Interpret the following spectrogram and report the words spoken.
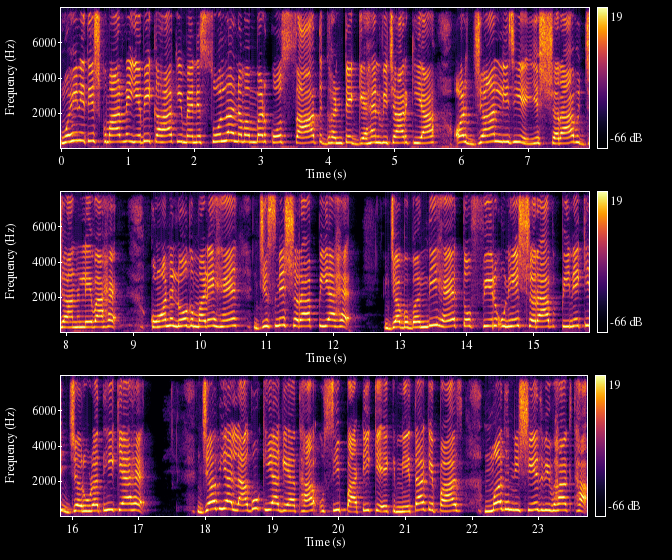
वहीं नीतीश कुमार ने यह भी कहा कि मैंने 16 नवंबर को सात घंटे गहन विचार किया और जान लीजिए, ये शराब जानलेवा है। कौन लोग मरे हैं जिसने शराब पिया है? जब बंदी है तो फिर उन्हें शराब पीने की ज़रूरत ही क्या है? जब यह लागू किया गया था, उसी पार्टी के एक नेता के पास मध निषेध विभाग था।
